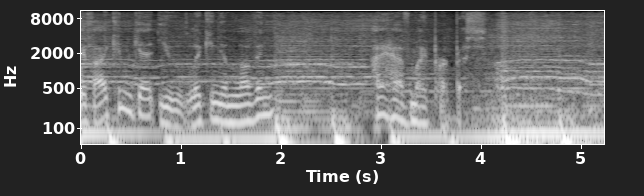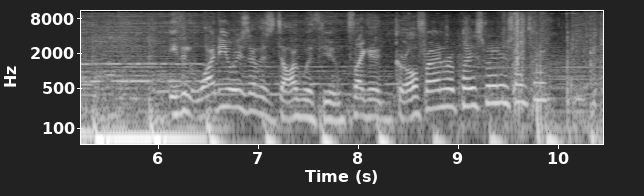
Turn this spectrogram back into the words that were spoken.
If I can get you licking and loving, I have my purpose. Ethan, why do you always have this dog with you? It's like a girlfriend replacement or something?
